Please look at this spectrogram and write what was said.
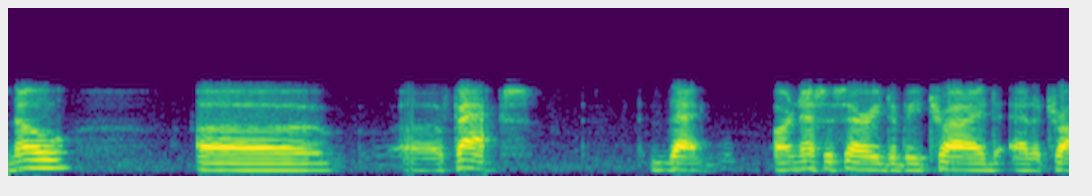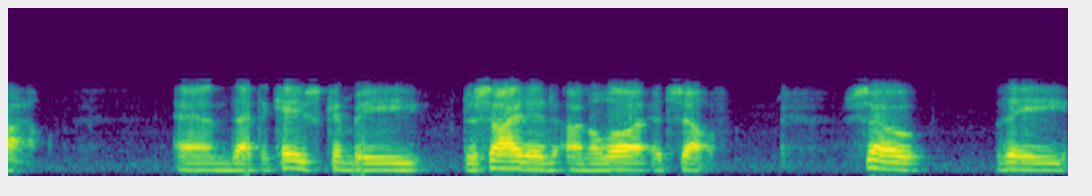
no uh, uh facts that are necessary to be tried at a trial, and that the case can be decided on the law itself. So, the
